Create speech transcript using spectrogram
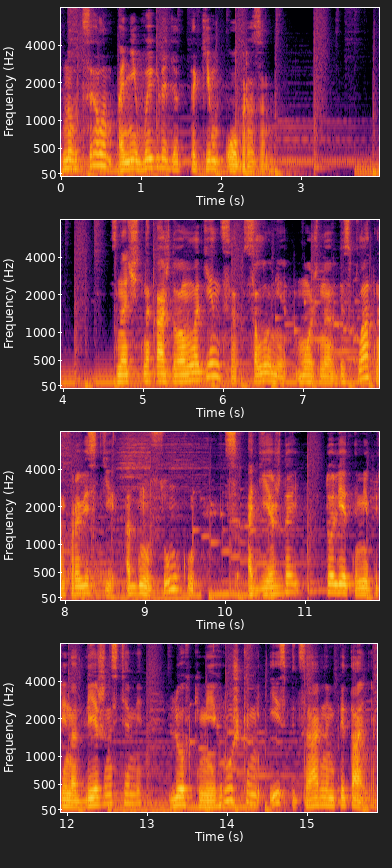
но в целом они выглядят таким образом. Значит, на каждого младенца в салоне можно бесплатно провести одну сумку с одеждой, туалетными принадлежностями, легкими игрушками и специальным питанием,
